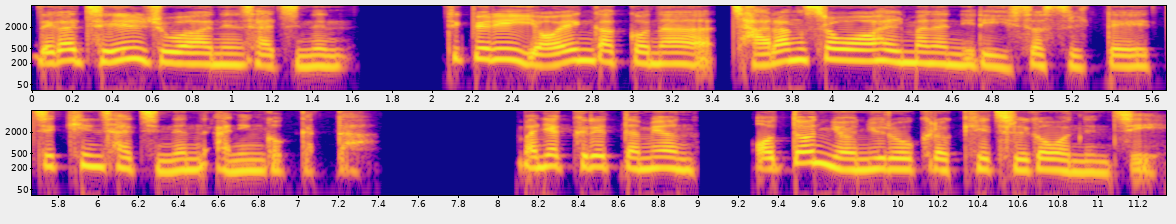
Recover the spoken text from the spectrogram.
내가 제일 좋아하는 사진은 특별히 여행 갔거나 자랑스러워 할 만한 일이 있었을 때 찍힌 사진은 아닌 것 같다. 만약 그랬다면 어떤 연유로 그렇게 즐거웠는지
